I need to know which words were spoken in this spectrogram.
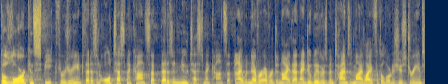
The Lord can speak through dreams. That is an Old Testament concept, that is a New Testament concept. And I would never, ever deny that. And I do believe there's been times in my life where the Lord has used dreams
